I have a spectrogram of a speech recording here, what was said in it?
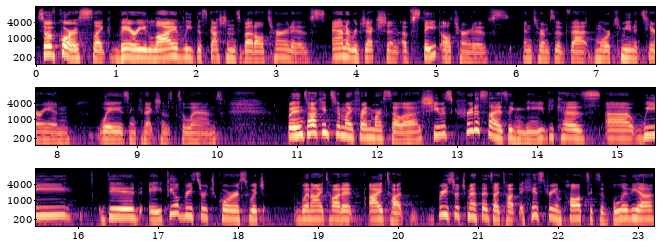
so, of course, like very lively discussions about alternatives and a rejection of state alternatives in terms of that more communitarian ways and connections to land. But in talking to my friend Marcella, she was criticizing me because uh, we did a field research course, which when I taught it, I taught research methods, I taught the history and politics of Bolivia.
